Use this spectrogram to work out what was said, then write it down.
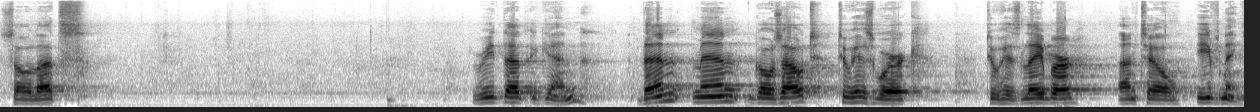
So let's read that again. Then man goes out to his work, to his labor until evening.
